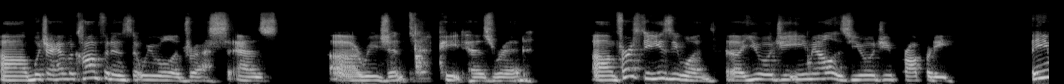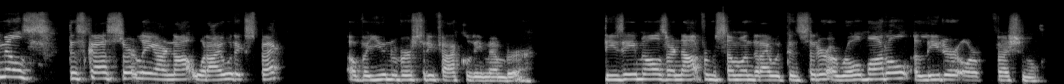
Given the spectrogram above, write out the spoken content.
um, which I have the confidence that we will address as uh, Regent Pete has read. Um, First, the easy one, uh, UOG email is UOG property. The emails discussed certainly are not what I would expect of a university faculty member. These emails are not from someone that I would consider a role model, a leader, or a professional.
